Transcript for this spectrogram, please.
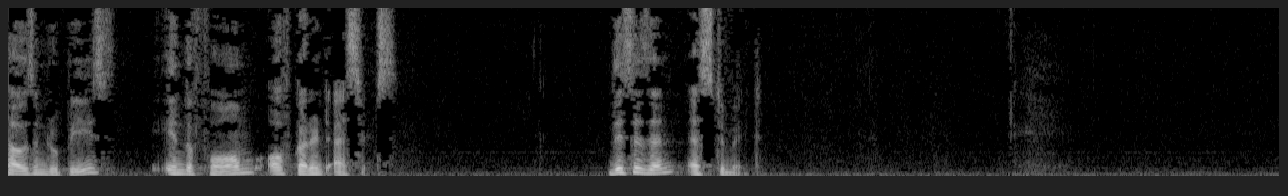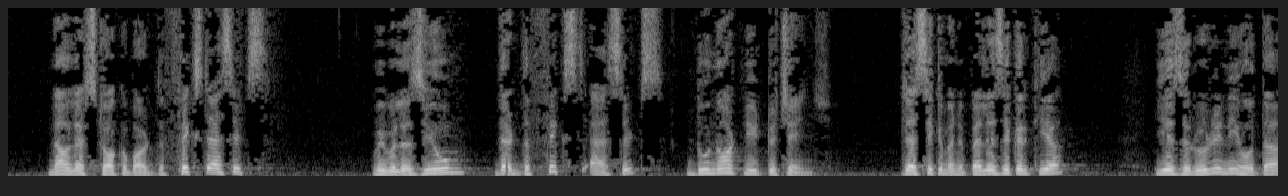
thousand rupees in the form of current asset this is an estimate now let's talk about the fixed asset we will assume that the fixed assets do not need to change جیسے کہ میں نے پہلے ذکر کیا یہ ضروری نہیں ہوتا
